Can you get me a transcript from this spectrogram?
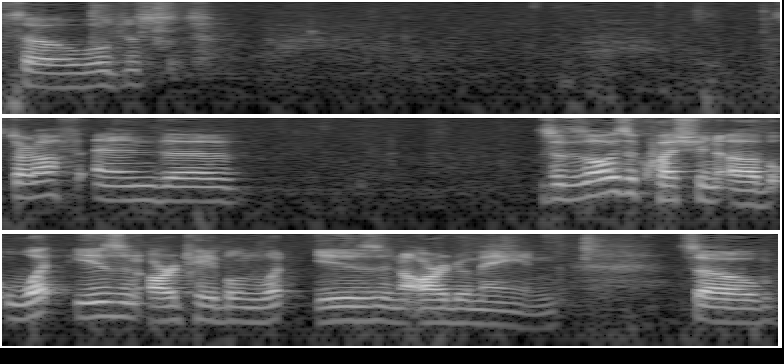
so we'll just start off, and the so there's always a question of what is an R table and what is an R domain. So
